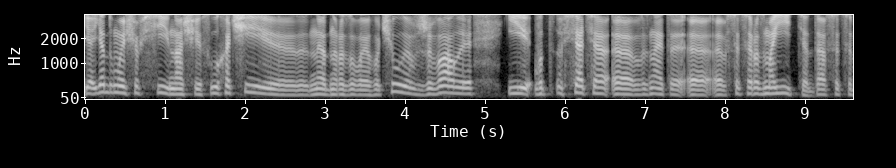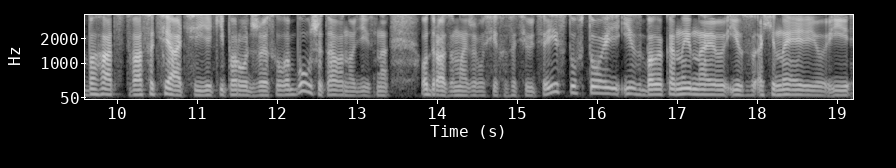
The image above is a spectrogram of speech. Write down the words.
Я я думаю, що всі наші слухачі е, неодноразово його чули, вживали. І от вся ця, е, ви знаєте, е, все це розмаїття, да, все це багатство асоціацій, які породжує слово бушит, та воно дійсно одразу майже в усіх асоціюється і з туфтою, і з балаканиною, і з ахінеєю, і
